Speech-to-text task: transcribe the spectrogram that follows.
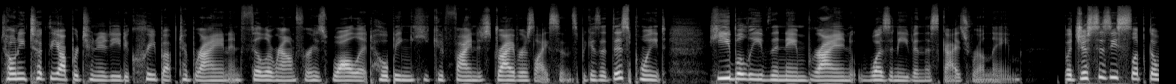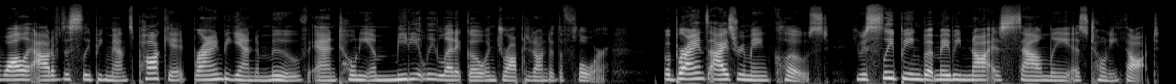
Tony took the opportunity to creep up to Brian and feel around for his wallet, hoping he could find his driver's license, because at this point, he believed the name Brian wasn't even this guy's real name. But just as he slipped the wallet out of the sleeping man's pocket, Brian began to move, and Tony immediately let it go and dropped it onto the floor. But Brian's eyes remained closed. He was sleeping, but maybe not as soundly as Tony thought.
